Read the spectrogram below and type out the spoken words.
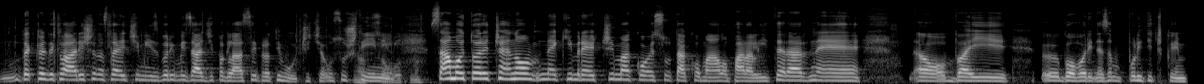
dakle, deklariše na sledećim izborima, izađi pa glasaj protiv Vučića, u suštini. Apsolutno. Samo je to rečeno nekim rečima koje su tako malo paraliterarne, ovaj, e, govori, ne znam, o političkom,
